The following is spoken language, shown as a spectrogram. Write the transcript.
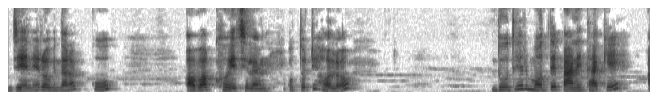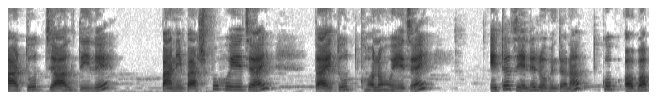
জেনে রবীন্দ্রনাথ খুব অবাক হয়েছিলেন? উত্তরটি হলো, দুধের মধ্যে পানি থাকে আর দুধ জাল দিলে পানি বাষ্প হয়ে যায়, তাই দুধ ঘন হয়ে যায়। এটা জেনে রবীন্দ্রনাথ খুব অবাক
